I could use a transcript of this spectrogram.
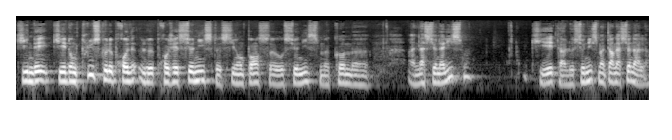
qui, est donc plus que le, projet sioniste, si l'on pense au sionisme comme euh, un nationalisme, qui est le sionisme international.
